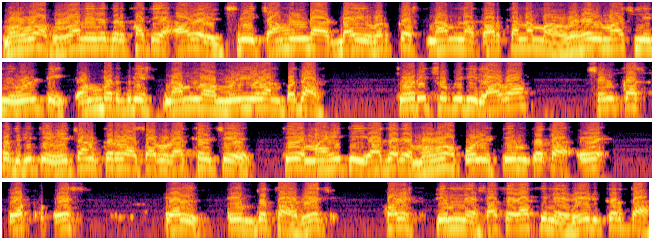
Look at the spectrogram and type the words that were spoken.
મહુવા ભવાનીનગર ખાતે આવેલ શ્રી ચામુંડા ડાઈ વર્કર્સ નામના કારખાનામાં વહેલ માછલીની ઉલટી એમ્બર ગ્રીસ નામનો મૂલ્યવાન પદાર્થ ચોરી છુપીથી લાવવા શંકાસ્પદ રીતે વેચાણ કરવા સારું રાખેલ છે. તે માહિતી આધારે મહુવા પોલીસ ટીમ તથા A F S L team તથા રેજ ફોરેસ્ટ ટીમને સાથે રાખીને રેડ કરતા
